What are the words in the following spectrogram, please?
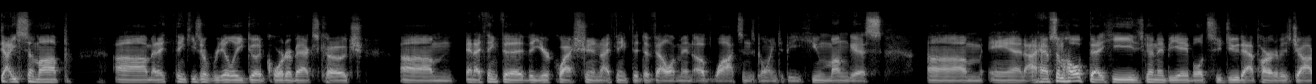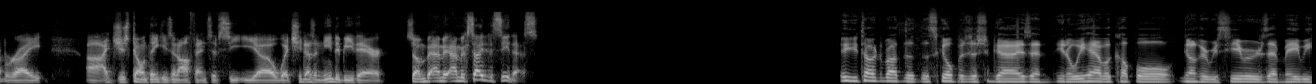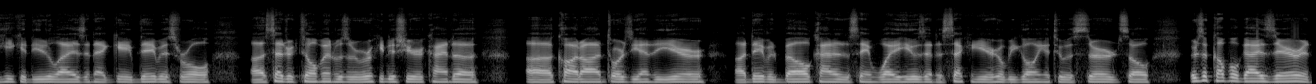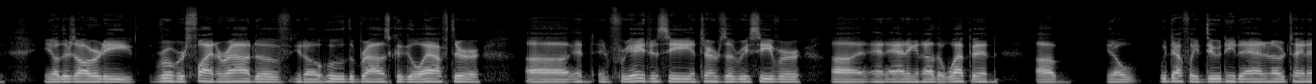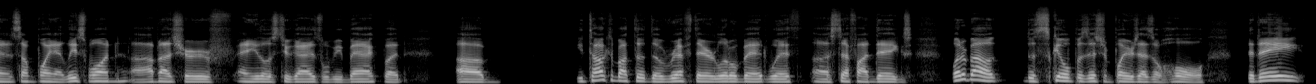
dice them up. Um, and I think he's a really good quarterbacks coach. Um, and I think the the your question, I think the development of Watson's going to be humongous. Um, and I have some hope that he's going to be able to do that part of his job right. Uh, I just don't think he's an offensive CEO, which he doesn't need to be there. So I'm, I'm, excited to see this. You talked about the, the skill position guys, and you know we have a couple younger receivers that maybe he could utilize in that Gabe Davis role. Uh, Cedric Tillman was a rookie this year, kind of uh, caught on towards the end of the year. Uh, David Bell, kind of the same way. He was in his second year. He'll be going into his third. So there's a couple guys there, and you know there's already rumors flying around of you know who the Browns could go after uh, in, in free agency in terms of receiver uh, and adding another weapon. Um, you know we definitely do need to add another tight end at some point, at least one. Uh, I'm not sure if any of those two guys will be back, but um, you talked about the the rift there a little bit with uh, Stefon Diggs. What about the skill position players as a whole? Did they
